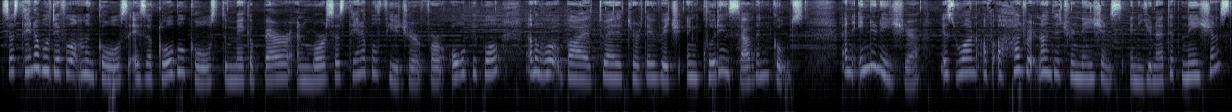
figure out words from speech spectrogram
Sustainable Development Goals is a global goal to make a better and more sustainable future for all people and the world by 2030 which including 7 goals. And Indonesia is one of 193 nations in the United Nations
